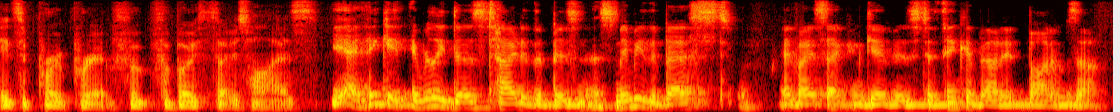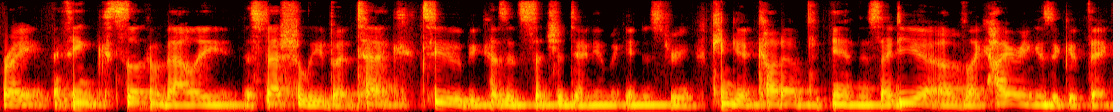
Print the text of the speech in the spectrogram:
it's appropriate for, for both those hires? Yeah, I think it, it really does tie to the business. Maybe the best advice I can give is to think about it bottoms up, right? I think Silicon Valley, especially, but tech too, because it's such a dynamic industry, can get caught up in this idea of like hiring is a good thing.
